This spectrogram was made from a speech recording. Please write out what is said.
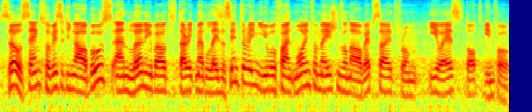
So thanks for visiting our booth and learning about direct metal laser sintering. You will find more information on our website from eos.info.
